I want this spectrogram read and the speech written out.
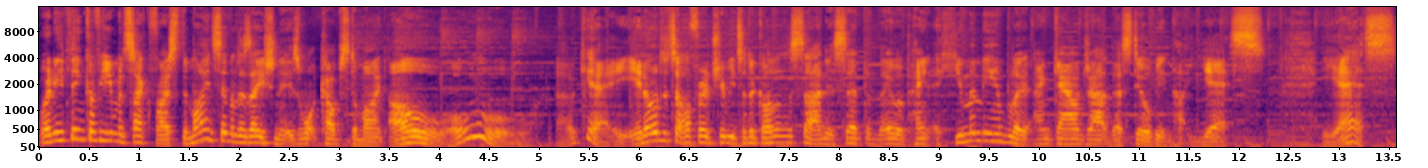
When you think of human sacrifice, the Mayan civilization is what comes to mind. Oh, oh, okay. In order to offer a tribute to the god of the sun, it said that they would paint a human being blue and gouge out their steel beaten heart. Yes, yes.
